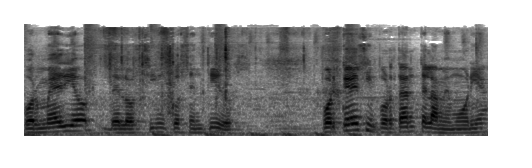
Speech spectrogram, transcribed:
por medio de los cinco sentidos. ¿Por qué es importante la memoria?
